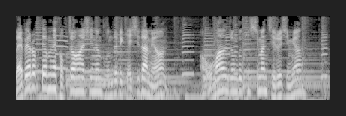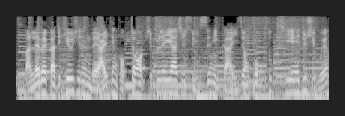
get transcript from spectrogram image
레벨업 때문에 걱정하시는 분들이 계시다면 어, 5만원 정도 캐시만 지르시면 만레벨까지 키우시는데 아이템 걱정 없이 플레이 하실 수 있으니까 이 점 꼭 숙지해 주시고요.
